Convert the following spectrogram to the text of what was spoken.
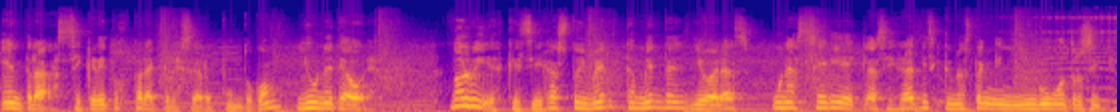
Entra a secretosparacrecer.com y únete ahora. No olvides que si dejas tu email también te llevarás una serie de clases gratis que no están en ningún otro sitio.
